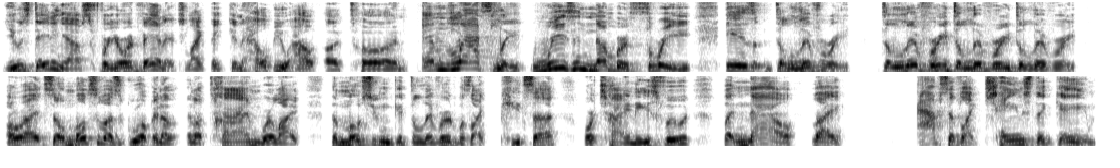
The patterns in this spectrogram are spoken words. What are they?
use dating apps for your advantage. Like, they can help you out a ton. And lastly, reason number three is delivery. Delivery, delivery, delivery all right? So most of us grew up in a, in a time where like the most you can get delivered was like pizza or Chinese food, but now like apps have like changed the game.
